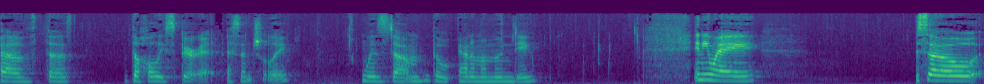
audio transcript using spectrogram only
of the, the Holy Spirit, essentially. Wisdom, the anima mundi. Anyway, so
